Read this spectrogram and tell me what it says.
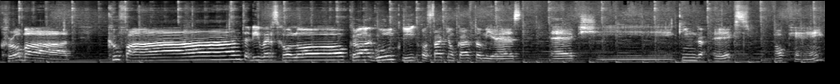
Crobat, Kufant, Reverse Holo, Kroagu. I ostatnią kartą jest Exi, King X, okej.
